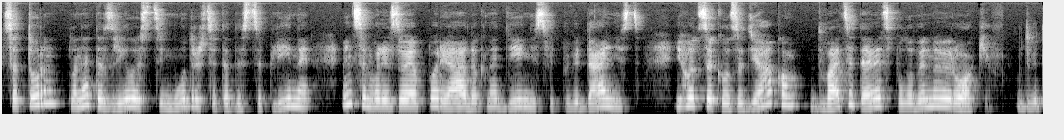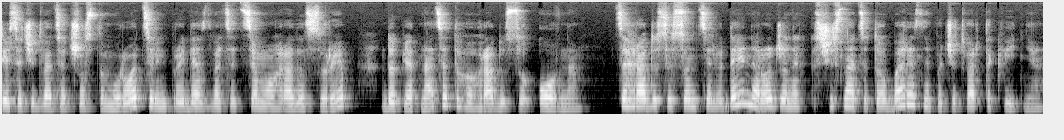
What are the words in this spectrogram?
Сатурн планета зрілості, мудрості та дисципліни. Він символізує порядок, надійність, відповідальність. Його цикл зодіаком 29,5 років. У 2026 році він пройде з 27 градусу риб до 15 градусу Овна. Це градуси сонця людей, народжених з 16 березня по 4 квітня.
